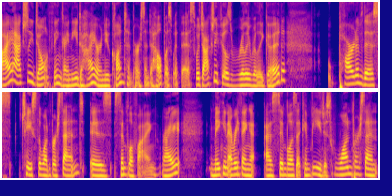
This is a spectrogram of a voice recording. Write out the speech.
I actually don't think I need to hire a new content person to help us with this, which actually feels really, really good. Part of this chase the 1% is simplifying, right? Making everything as simple as it can be, just 1%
